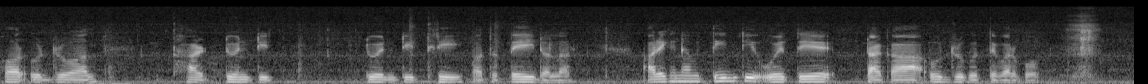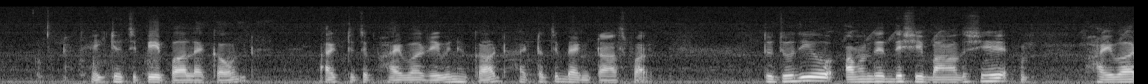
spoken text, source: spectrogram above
for withdrawal third twenty twenty three অর্থাৎ তেইশ ডলার আর এখানে আমি তিনটি ওয়েতে টাকা উইথড্র করতে পারব। একটি হচ্ছে পেপাল অ্যাকাউন্ট আরেকটি হচ্ছে ফাইবার রেভিনিউ কার্ড আরেকটা হচ্ছে ব্যাংক ট্রান্সফার তো যদিও আমাদের দেশে, বাংলাদেশে ফাইবার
